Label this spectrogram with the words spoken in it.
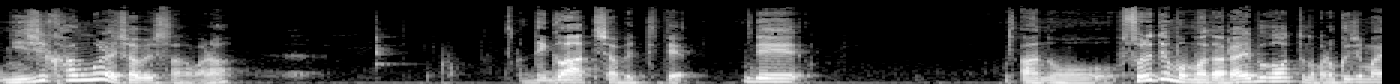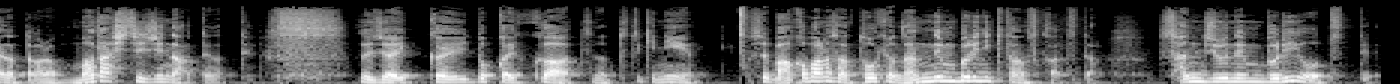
2時間ぐらい喋ってたのかなで、ガーって喋ってて。で、あの、それでもまだライブが終わったのが6時前だったから、まだ7時なってなって。でじゃあ一回どっか行くかってなった時に、そういえば赤羽さん東京何年ぶりに来たんですかって言ったら、30年ぶりよ、つって。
